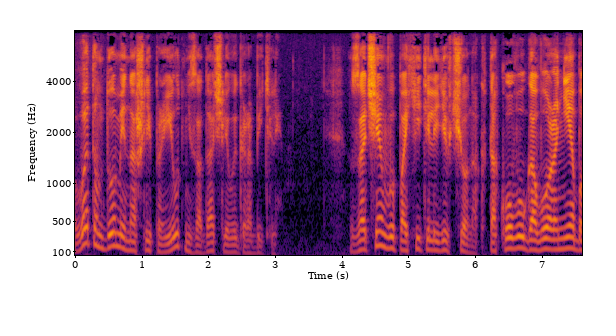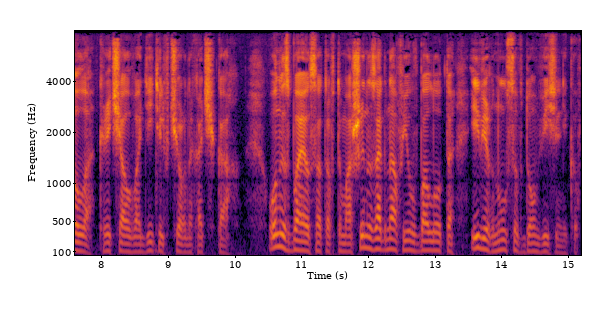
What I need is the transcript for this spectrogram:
В этом доме нашли приют незадачливые грабители. «Зачем вы похитили девчонок? Такого уговора не было!» — кричал водитель в черных очках. Он избавился от автомашины, загнав ее в болото, и вернулся в дом висельников.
